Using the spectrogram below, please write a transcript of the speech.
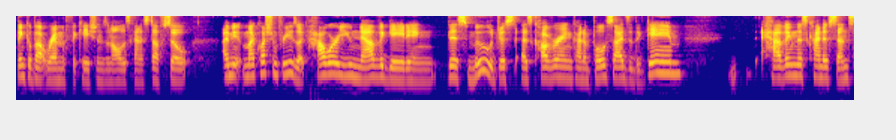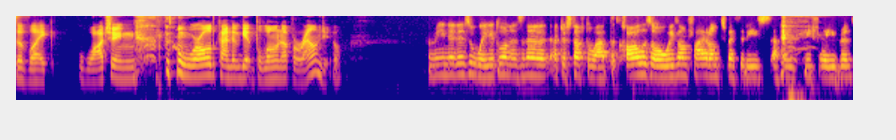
think about ramifications and all this kind of stuff. So, I mean, my question for you is like, how are you navigating this mood just as covering kind of both sides of the game? Having this kind of sense of like watching the world kind of get blown up around you. I mean, it is a weird one, isn't it? I just have to add the call is always on fire on Twitter. He's, I think, my favourite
